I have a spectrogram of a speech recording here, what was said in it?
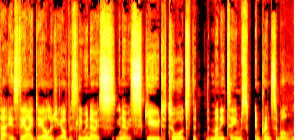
that is the ideology. Obviously, we know it's you know it's skewed towards the, the money teams. In principle,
